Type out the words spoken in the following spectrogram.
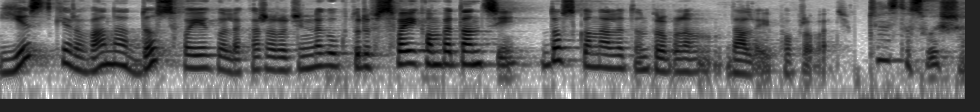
jest kierowana do swojego lekarza rodzinnego, który w swojej kompetencji doskonale ten problem dalej poprowadzi. Często słyszę,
